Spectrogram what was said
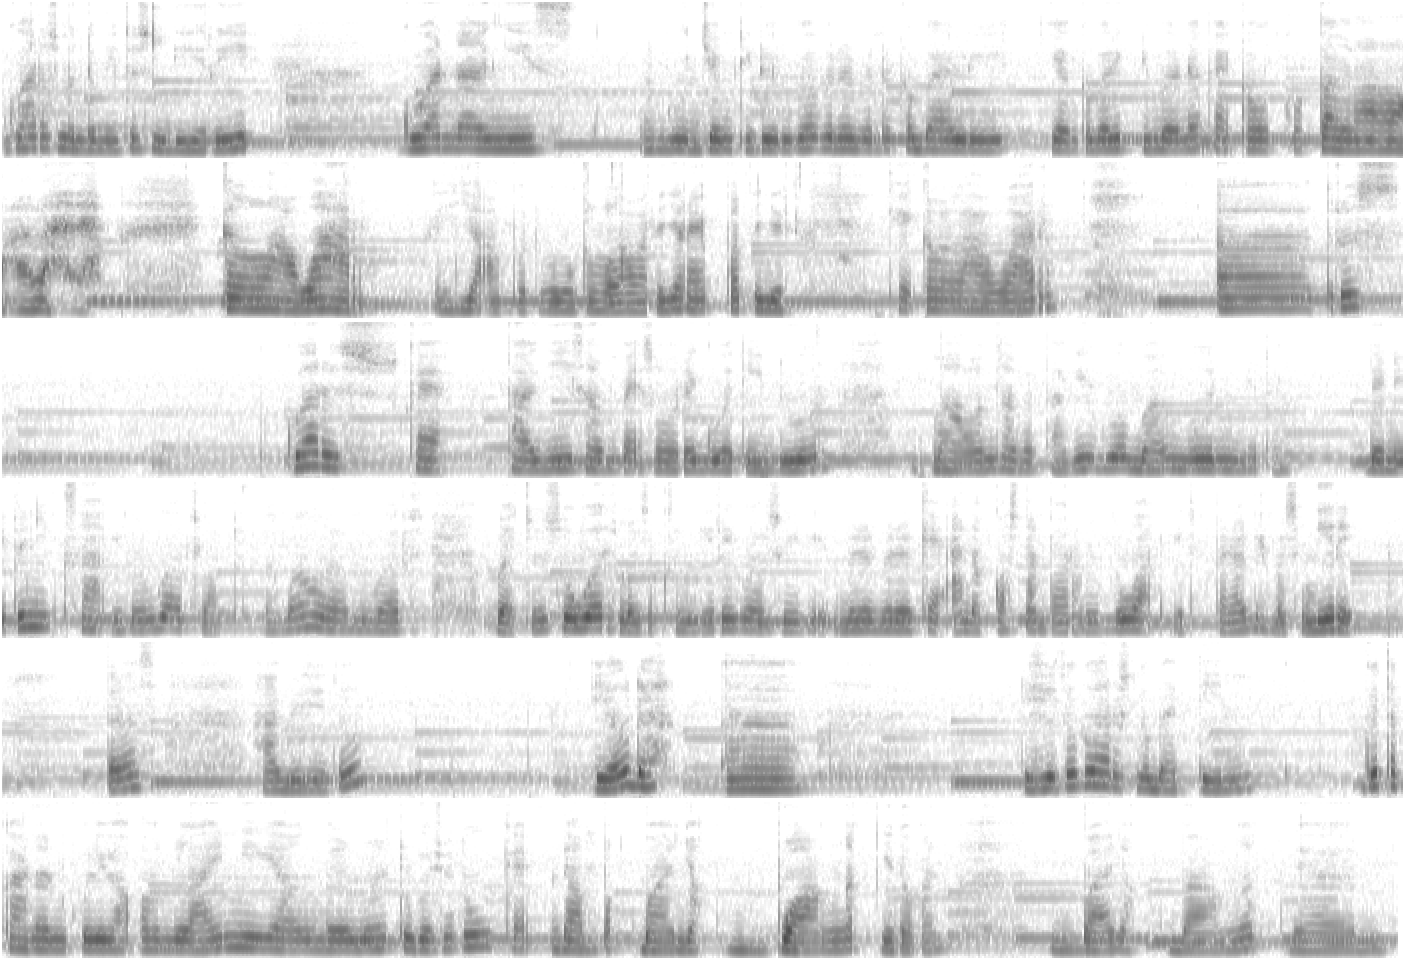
Gue harus mendem itu sendiri. Gue nangis gue jam tidur gue bener-bener kebalik yang kebalik di mana kayak ke kelawar kelawar ya ampun ngomong kelawar aja repot aja kayak kelawar uh, terus gue harus kayak pagi sampai sore gue tidur malam sampai pagi gue bangun gitu. Dan itu nyiksa gitu gue harus laptop tengah malam gue harus buat susu gue harus masak sendiri gue harus bener-bener kayak anak kos tanpa orang tua gitu padahal di rumah sendiri. Terus habis itu ya udah uh, di situ gue harus ngebatin. Gue tekanan kuliah online nih yang bener-bener tugasnya tuh kayak dampak banyak banget gitu kan. Banyak banget dan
